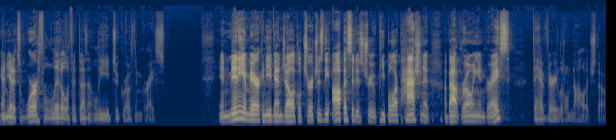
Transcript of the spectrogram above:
and yet it's worth little if it doesn't lead to growth in grace. In many American evangelical churches, the opposite is true. People are passionate about growing in grace, they have very little knowledge, though.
